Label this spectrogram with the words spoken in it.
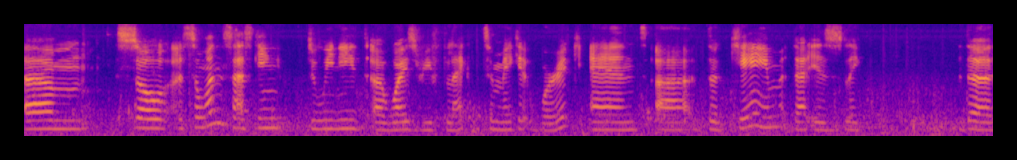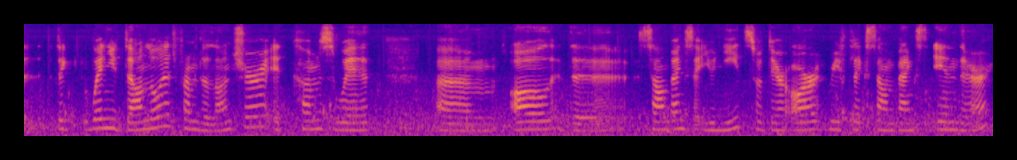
um, so uh, someone's asking, do we need a Wwise reflect to make it work? And uh, the game that is like the the when you download it from the launcher, it comes with um, all the sound banks that you need. So there are Reflect sound banks in there.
